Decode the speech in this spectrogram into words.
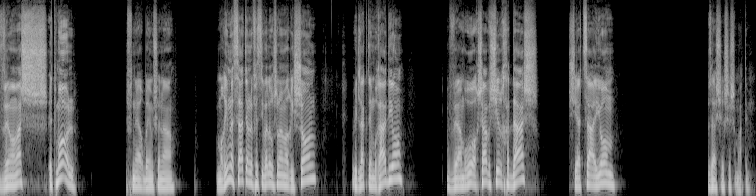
וממש אתמול, לפני 40 שנה, כלומר אם נסעתם לפסטיבל ירושלים הראשון, והדלקתם רדיו, ואמרו עכשיו שיר חדש שיצא היום, זה השיר ששמעתם.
